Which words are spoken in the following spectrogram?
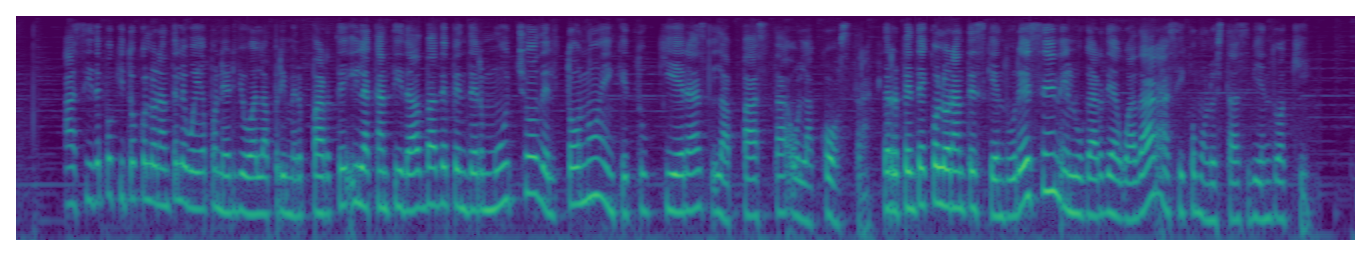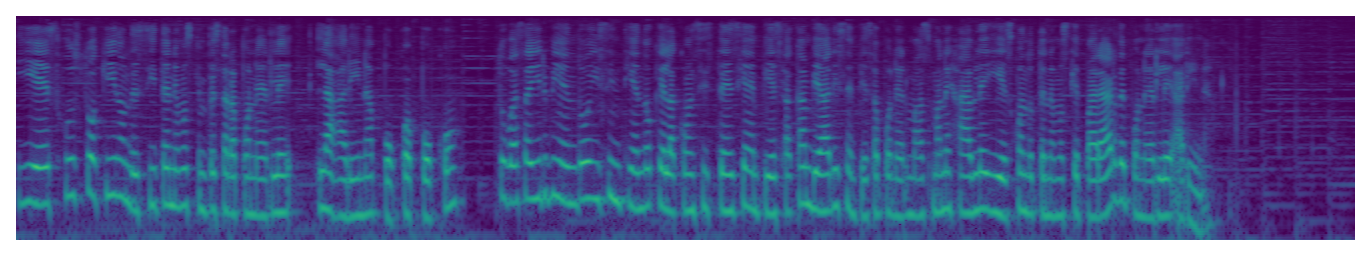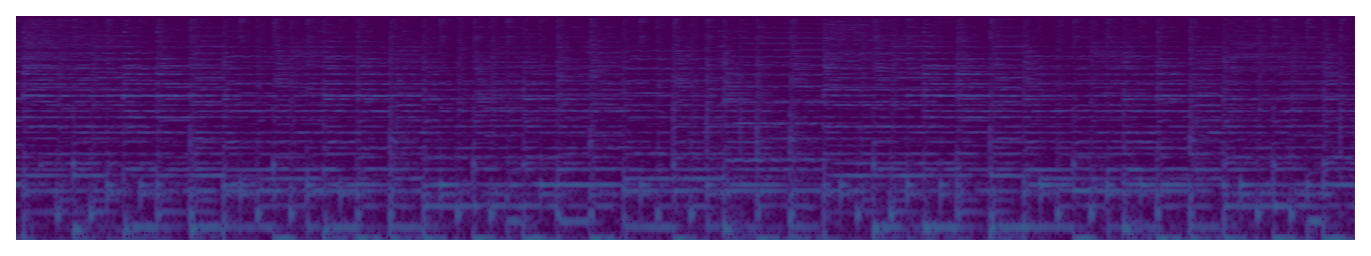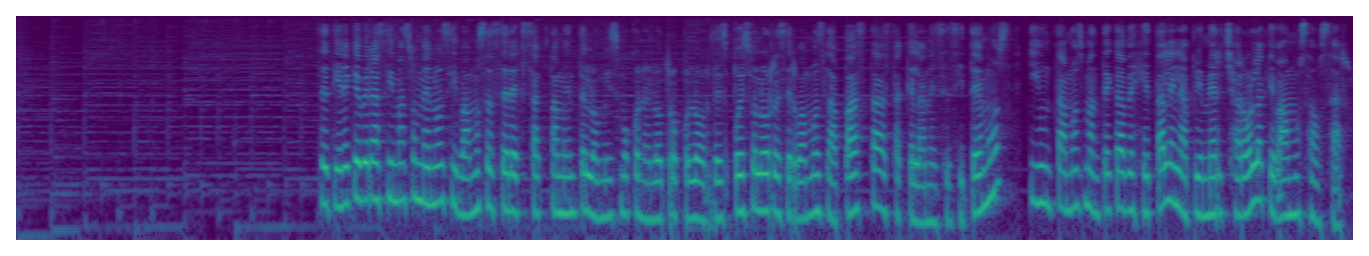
Así de poquito colorante le voy a poner yo a la primera parte y la cantidad va a depender mucho del tono en que tú quieras la pasta o la costra. De repente hay colorantes que endurecen en lugar de aguadar, así como lo estás viendo aquí. Y es justo aquí donde sí tenemos que empezar a ponerle la harina poco a poco. Tú vas a ir viendo y sintiendo que la consistencia empieza a cambiar y se empieza a poner más manejable y es cuando tenemos que parar de ponerle harina. Se tiene que ver así más o menos y vamos a hacer exactamente lo mismo con el otro color. Después solo reservamos la pasta hasta que la necesitemos y untamos manteca vegetal en la primer charola que vamos a usar.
